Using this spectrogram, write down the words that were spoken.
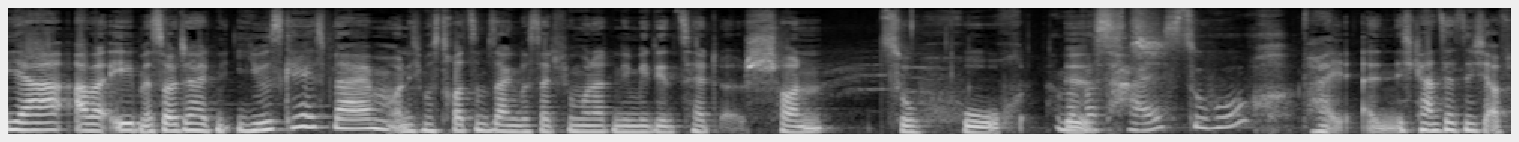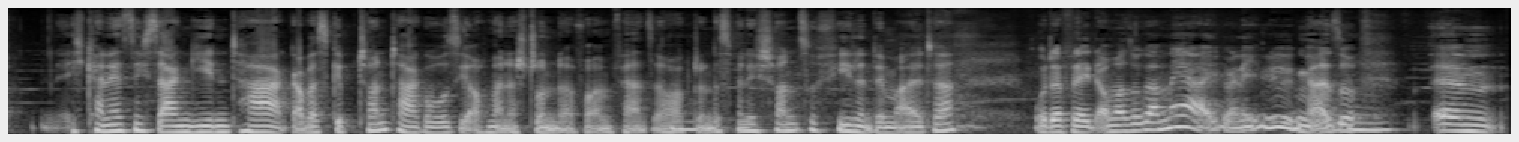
Ja, aber eben, es sollte halt ein Use Case bleiben und ich muss trotzdem sagen, dass seit vier Monaten die Medienzeit schon zu hoch Aber ist. was heißt zu hoch? Weil, äh, Ich kann es jetzt nicht auf, ich kann jetzt nicht sagen jeden Tag, aber es gibt schon Tage, wo sie auch mal eine Stunde vor dem Fernseher hockt und das finde ich schon zu viel in dem Alter. Oder vielleicht auch mal sogar mehr, ich will nicht lügen. Also ähm, be-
